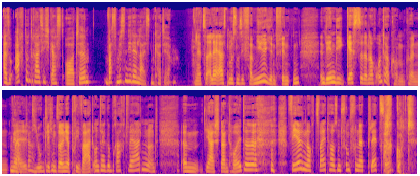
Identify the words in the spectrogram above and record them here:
Also 38 Gastorte. Was müssen die denn leisten, Katja? Ja, zuallererst müssen sie Familien finden, in denen die Gäste dann auch unterkommen können. Ja, weil klar. die Jugendlichen sollen ja privat untergebracht werden. Und ähm, ja, Stand heute fehlen noch 2500 Plätze. Ach Gott,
